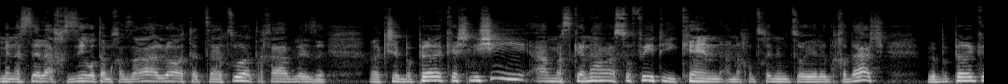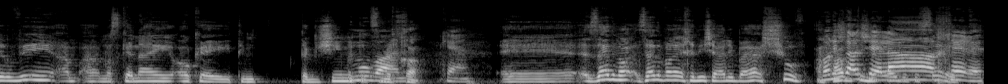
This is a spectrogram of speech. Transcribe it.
מנסה להחזיר אותם חזרה, לא, אתה צעצוע, אתה חייב לזה. רק שבפרק השלישי, המסקנה הסופית היא כן, אנחנו צריכים למצוא ילד חדש, ובפרק הרביעי המסקנה היא, אוקיי, תגשים את עצמך. כן. אה, זה הדבר, זה הדבר היחידי שהיה לי בעיה, שוב, בוא אהבתי נשאל מאוד שאלה את הסרט. אחרת,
